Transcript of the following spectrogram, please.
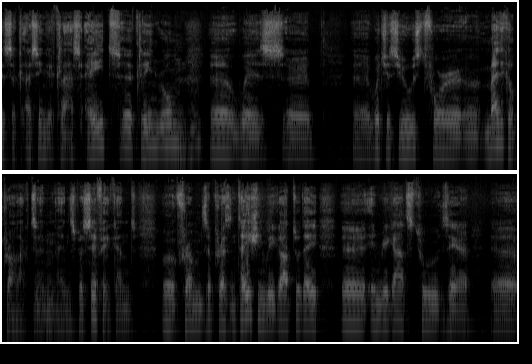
is, a- I think, a Class 8 uh, clean room uh, with. Uh, uh, which is used for uh, medical products in, in specific. And uh, from the presentation we got today, uh, in regards to their uh,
